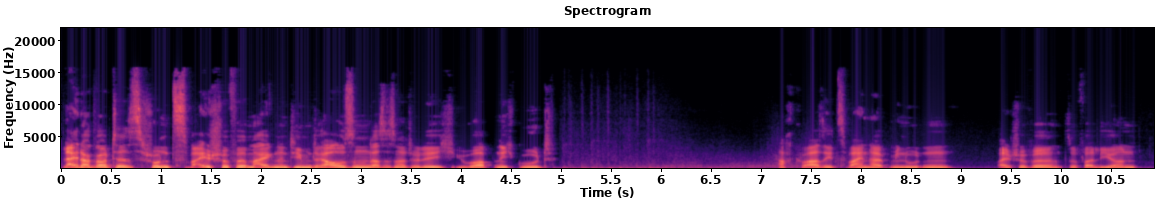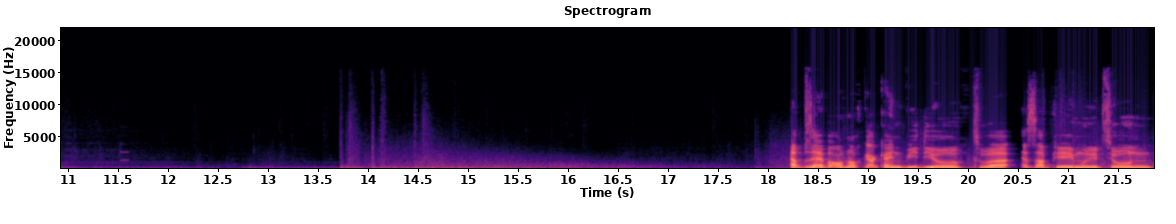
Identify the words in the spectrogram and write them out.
Leider Gottes schon zwei Schiffe im eigenen Team draußen. Das ist natürlich überhaupt nicht gut. Nach quasi zweieinhalb Minuten zwei Schiffe zu verlieren. Ich habe selber auch noch gar kein Video zur SAP-Munition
